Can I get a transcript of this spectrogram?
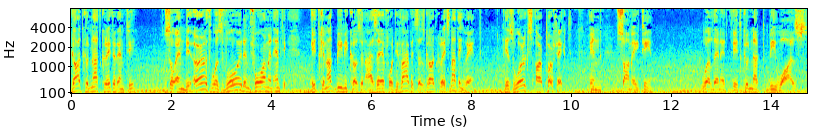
God could not create it empty. So, and the earth was void and form and empty. It cannot be because in Isaiah 45 it says God creates nothing vain. His works are perfect in Psalm 18. Well, then it, it could not be was.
